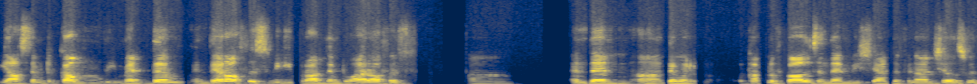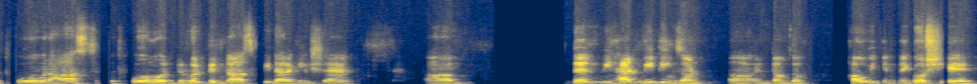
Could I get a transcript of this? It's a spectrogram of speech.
We asked them to come. We met them in their office. We brought them to our office, uh, and then uh, there were a couple of calls, and then we shared the financials with whoever asked. With whoever didn't ask, we directly shared. Um, then we had meetings on uh, in terms of how we can negotiate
